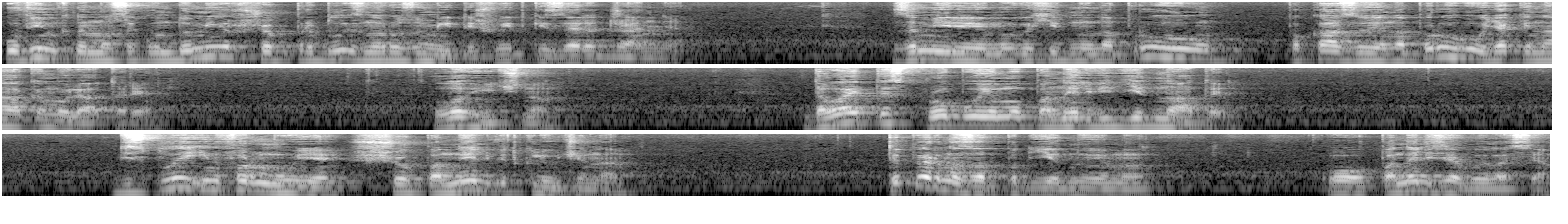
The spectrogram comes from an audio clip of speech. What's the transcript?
Увімкнемо секундомір, щоб приблизно розуміти швидкість заряджання. Замірюємо вихідну напругу, показує напругу, як і на акумуляторі. Логічно. Давайте спробуємо панель від'єднати. Дисплей інформує, що панель відключена. Тепер назад під'єднуємо. О, панель з'явилася.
